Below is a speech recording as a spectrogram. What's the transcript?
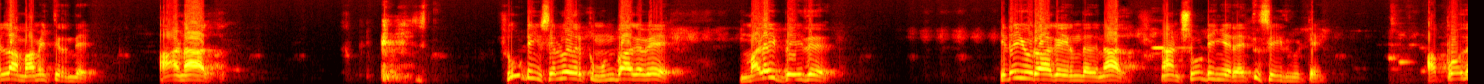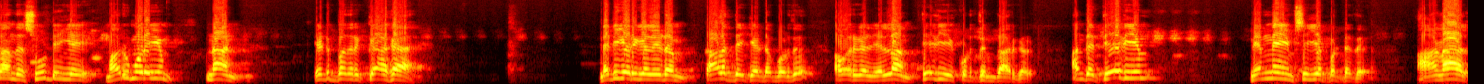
எல்லாம் அமைத்திருந்தேன். ஆனால் ஷூட்டிங் செல்வதற்கு முன்பாகவே மழை பெய்து இடையூறாக இருந்ததினால் நான் ஷூட்டிங்கை ரத்து செய்து விட்டேன். அப்போது அந்த ஷூட்டிங்கை மறுமுறையும் நான் எடுப்பதற்காக நடிகர்களிடம் காலத்தை கேட்டபொழுது அவர்கள் எல்லாம் தேதியை கொடுத்திருந்தார்கள். அந்த தேதியும் நிர்ணயம் செய்யப்பட்டது. ஆனால்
